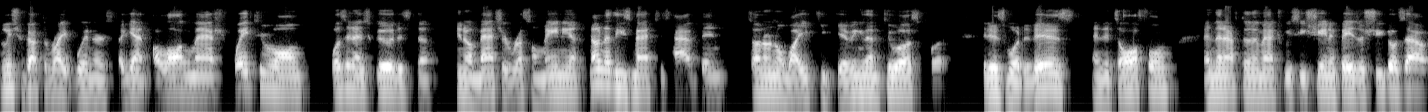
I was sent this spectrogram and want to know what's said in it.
At least we got the right winners. Again, a long match, way too long. Wasn't as good as the, you know, match at WrestleMania. None of these matches have been. So I don't know why you keep giving them to us, but it is what it is, and it's awful. And then after the match, we see Shayna Baszler. She goes out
